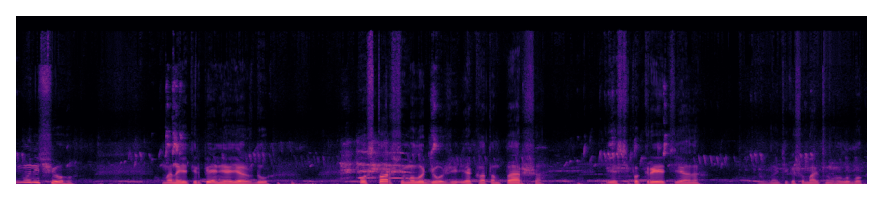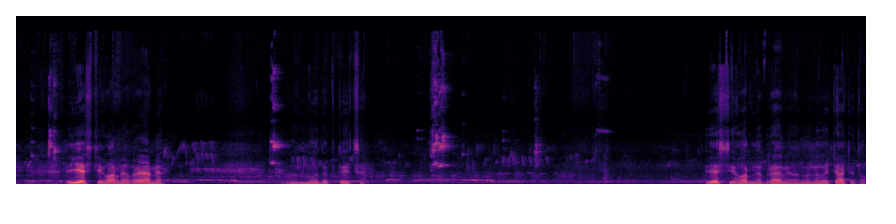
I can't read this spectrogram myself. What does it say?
Ну нічого. У мене є терпіння, я жду. По старшій молодіжі, яка там перша, є покриття, знаю, тільки що мелькнув голубок. Є і гарне время. Де птиця. Є і гарне время, вони летять там.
